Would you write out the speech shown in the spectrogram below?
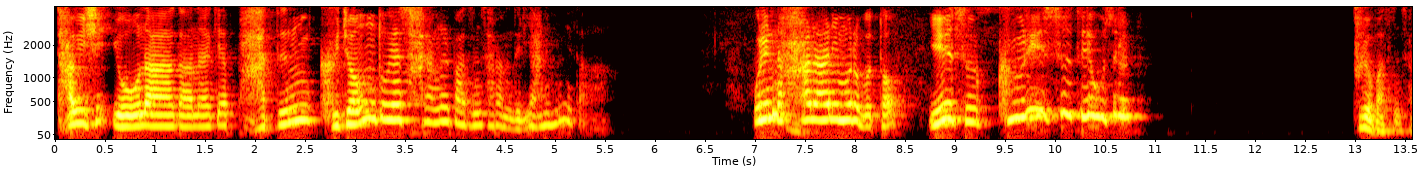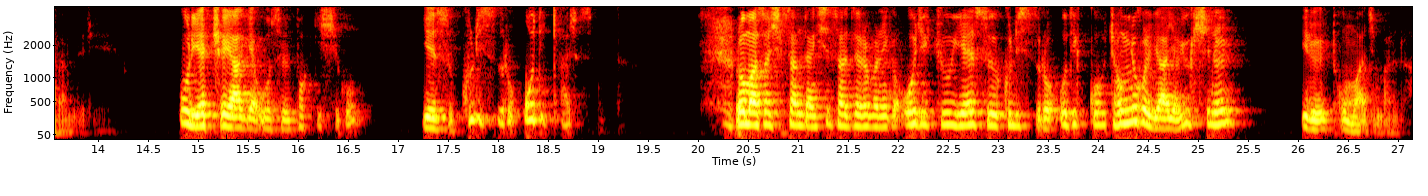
다윗이 요나단에게 받은 그 정도의 사랑을 받은 사람들이 아닙니다. 우리는 하나님으로부터 예수 그리스도의 옷을 부여받은 사람들이에요. 우리의 죄악의 옷을 벗기시고 예수 그리스도로 옷 입게 하셨습니다. 로마서 13장 14절에 보니까 오직 주 예수 그리스도로 옷 입고 정욕을 위하여 육신을 이를 도모하지 말라.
